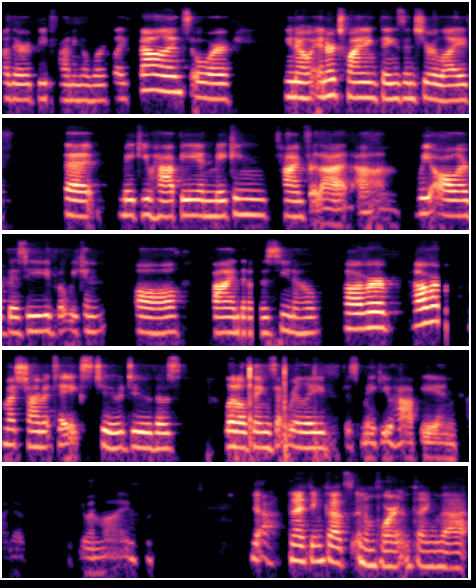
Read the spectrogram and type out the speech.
whether it be finding a work life balance or, you know, intertwining things into your life that make you happy and making time for that. Um, we all are busy, but we can all find those, you know, however, however much time it takes to do those little things that really just make you happy and kind of keep you in line. Yeah. And I think that's an important thing that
